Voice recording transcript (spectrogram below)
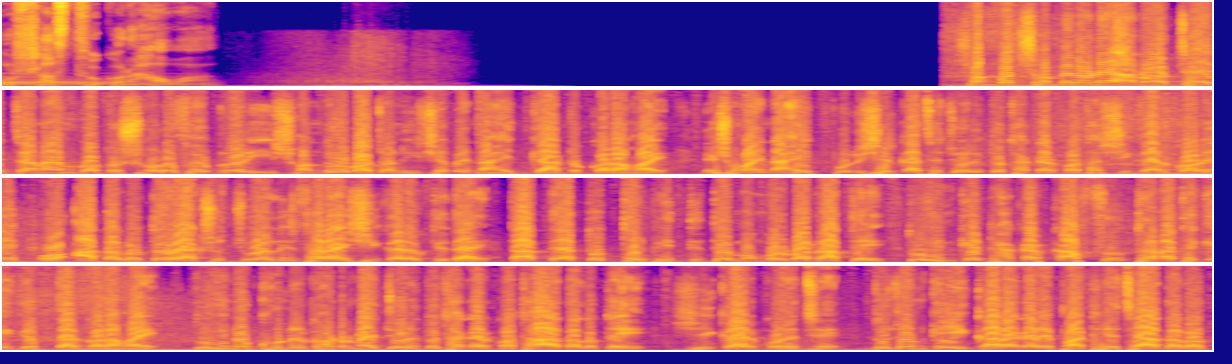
ও স্বাস্থ্যকর হাওয়া। সংবাদ সম্মেলনে আনোয়ার জাহেদ জানান, গত ষোলো ফেব্রুয়ারি সন্দেহভাজন হিসেবে নাহিদকে আটক করা হয়। এ সময় নাহিদ পুলিশের কাছে জড়িত থাকার কথা স্বীকার করে ও আদালতেও একশো চুয়াল্লিশ ধারায় স্বীকারোক্তি দেয়। তার দেয়া তথ্যের ভিত্তিতে মঙ্গলবার রাতে তুহিনকে ঢাকার কাফরুল থানা থেকে গ্রেপ্তার করা হয়। তুহিনও খুনের ঘটনায় জড়িত থাকার কথা আদালতে স্বীকার করেছে। দুজনকেই কারাগারে পাঠিয়েছে আদালত।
